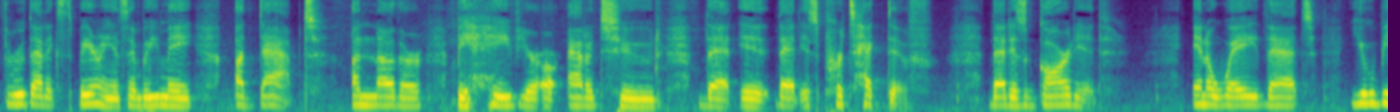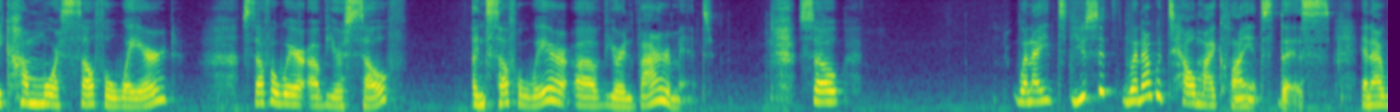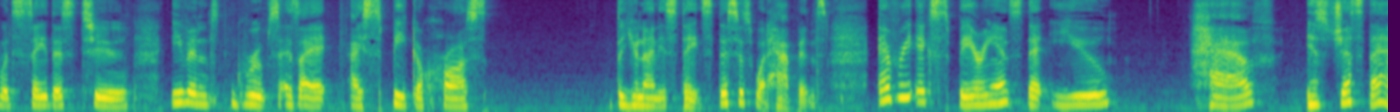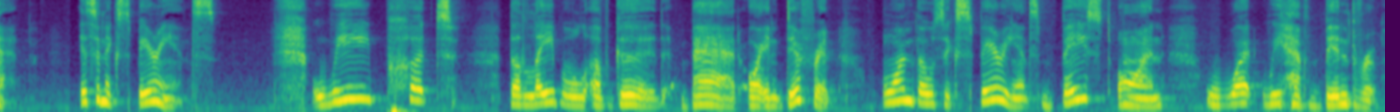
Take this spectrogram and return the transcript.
through that experience and we may adapt another behavior or attitude that is, that is protective, that is guarded in a way that you become more self aware, self aware of yourself, and self aware of your environment. So, when I used to, when I would tell my clients this, and I would say this to even groups as I, I speak across the United States, this is what happens. Every experience that you have is just that it's an experience. We put the label of good, bad, or indifferent on those experiences based on what we have been through.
